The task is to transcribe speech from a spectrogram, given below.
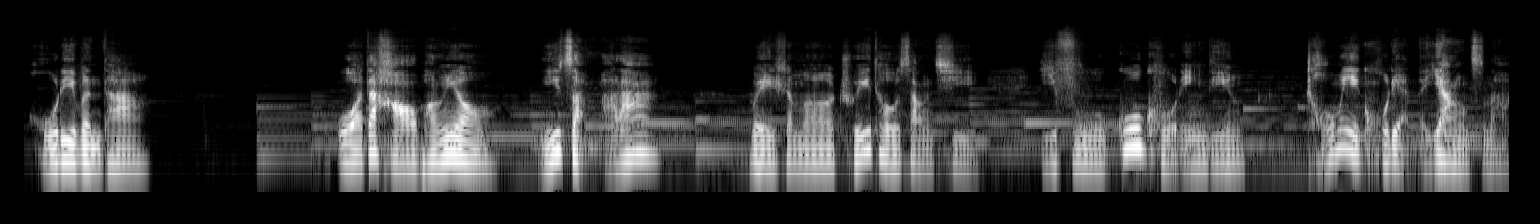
狐狸问他：“我的好朋友，你怎么啦？为什么垂头丧气？”一副孤苦伶仃、愁眉苦脸的样子呢。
